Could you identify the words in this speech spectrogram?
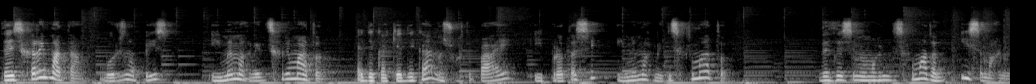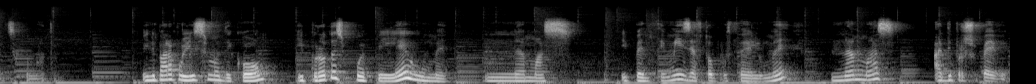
Θες χρήματα; Μπορείς να πεις Είμαι μαγνήτης χρημάτων. 11 και 11 να σου χτυπάει η πρόταση Είμαι μαγνήτης χρημάτων. Δεν θες είμαι μαγνήτης χρημάτων. Είσαι μαγνήτης χρημάτων. Είναι πάρα πολύ σημαντικό η πρόταση που επιλέγουμε να μας υπενθυμίζει αυτό που θέλουμε, να μας αντιπροσωπεύει.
